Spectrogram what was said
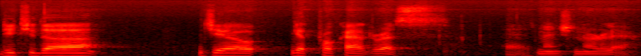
Due to the geo get proc address, as mentioned earlier.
